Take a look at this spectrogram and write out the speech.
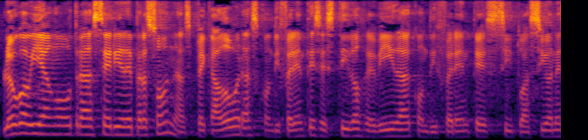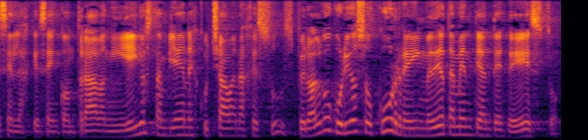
Luego habían otra serie de personas, pecadoras, con diferentes estilos de vida, con diferentes situaciones en las que se encontraban, y ellos también escuchaban a Jesús. Pero algo curioso ocurre inmediatamente antes de esto.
